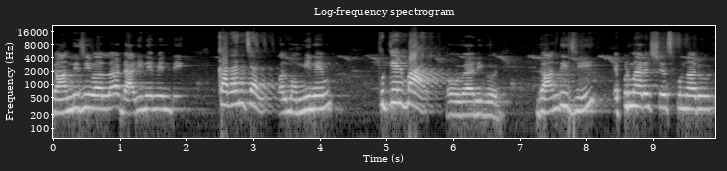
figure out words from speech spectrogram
గాంధీజీ వాళ్ళ డాడీ నేమ్ ఏంటి? కరంచల్. వాళ్ళ mummy name? Putlibai. Oh very good. Gandhiji ఎప్పుడు మ్యారేజ్ చేసుకున్నారు?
